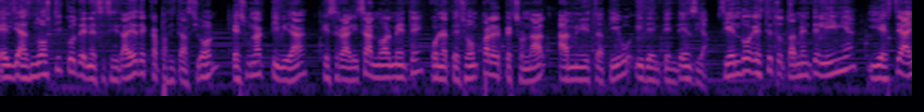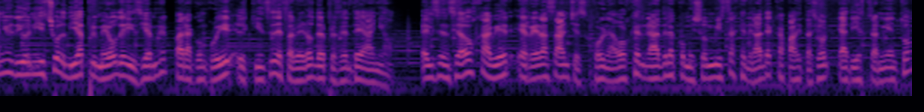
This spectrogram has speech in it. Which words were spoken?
El diagnóstico de necesidades de capacitación es una actividad que se realiza anualmente con atención para el personal administrativo y de intendencia, siendo este totalmente en línea y este año dio inicio el día 1 de diciembre para concluir el 15 de febrero del presente año. El licenciado Javier Herrera Sánchez, coordinador general de la Comisión Mixta General de Capacitación y Adiestramiento,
